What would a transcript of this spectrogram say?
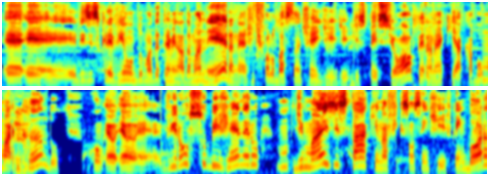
é, é, eles escreviam de uma determinada maneira, né? A gente falou bastante aí de, de, de space opera, né? Que acabou marcando, é, é, é, virou subgênero de mais destaque na ficção científica, embora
